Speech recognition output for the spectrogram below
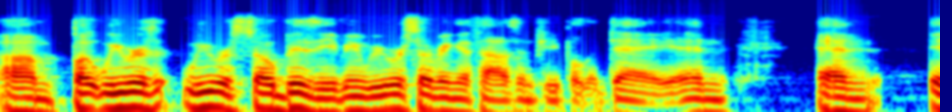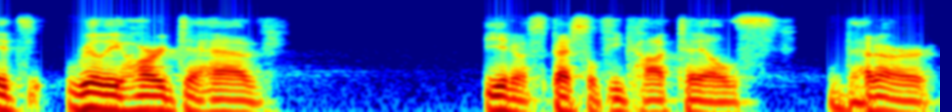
Um but we were we were so busy i mean we were serving a thousand people a day and and it's really hard to have you know specialty cocktails that are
